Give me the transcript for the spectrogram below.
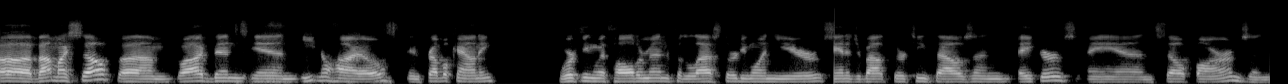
Uh, about myself, um, well, I've been in Eaton, Ohio, in Preble County, working with Halderman for the last 31 years. Manage about 13,000 acres and sell farms and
